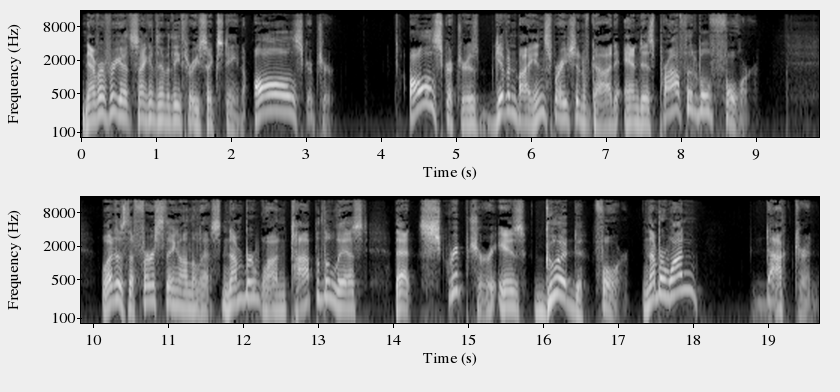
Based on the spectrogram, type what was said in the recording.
Never forget 2 Timothy 3:16. All scripture all scripture is given by inspiration of God and is profitable for. What is the first thing on the list? Number 1, top of the list that Scripture is good for. Number one, doctrine.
